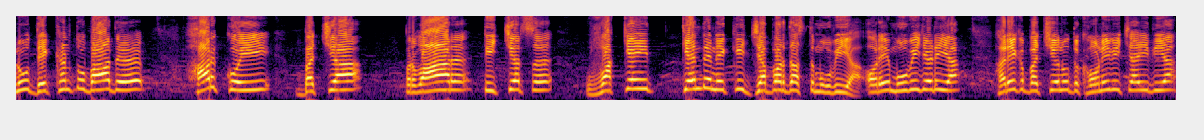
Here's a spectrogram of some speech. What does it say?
ਨੂੰ ਦੇਖਣ ਤੋਂ ਬਾਅਦ ਹਰ ਕੋਈ ਬੱਚਾ, ਪਰਿਵਾਰ ਟੀਚਰਸ ਵਾਕਿਆ ਹੀ ਕਹਿੰਦੇ ਨੇ ਕਿ ਜ਼ਬਰਦਸਤ ਮੂਵੀ ਆ ਔਰ ਇਹ ਮੂਵੀ ਜਿਹੜੀ ਆ ਹਰ ਇੱਕ ਬੱਚੇ ਨੂੰ ਦਿਖਾਉਣੀ ਵੀ ਚਾਹੀਦੀ ਆ।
